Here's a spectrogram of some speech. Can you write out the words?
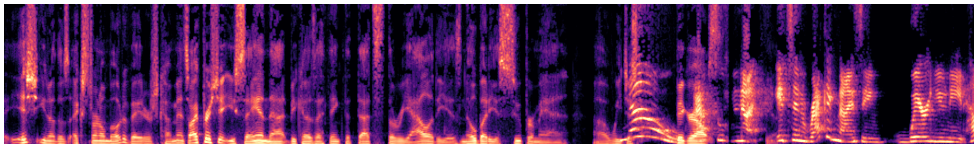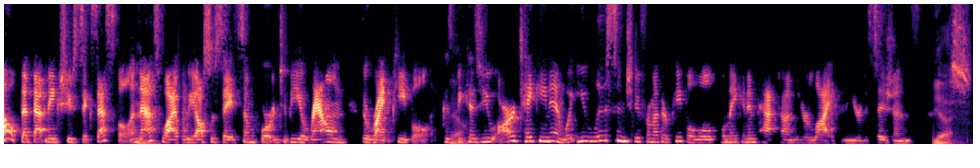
issue, you know, those external motivators come in. So I appreciate you saying that because I think that that's the reality is nobody is Superman. Uh, we just no, figure out absolutely not. Yeah. It's in recognizing where you need help that that makes you successful, and yeah. that's why we also say it's so important to be around the right people because yeah. because you are taking in what you listen to from other people will will make an impact on your life and your decisions. Yes,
